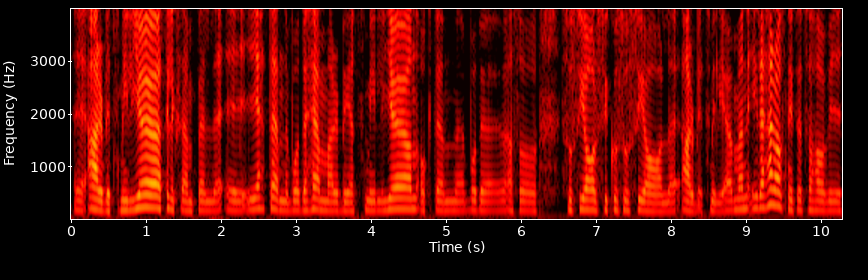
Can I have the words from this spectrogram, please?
eh, arbetsmiljö till exempel i, i ett ämne, både hemarbetsmiljön och den eh, både alltså social, psykosocial arbetsmiljö. Men i det här avsnittet så har vi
